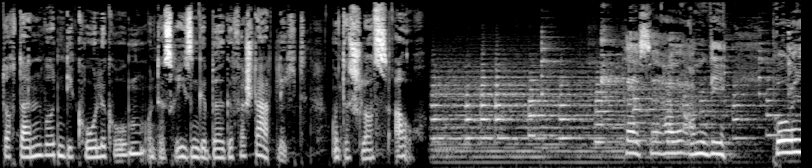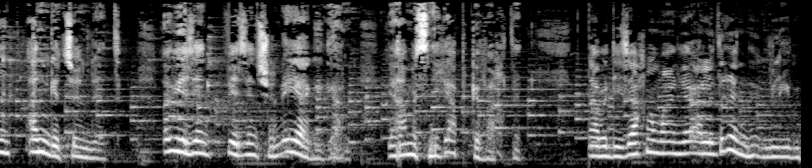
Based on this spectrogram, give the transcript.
Doch dann wurden die Kohlegruben und das Riesengebirge verstaatlicht und das Schloss auch. Das haben die Polen angezündet. Wir sind, wir sind schon eher gegangen. Wir haben es nicht abgewartet. Aber die Sachen waren ja alle drin geblieben.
